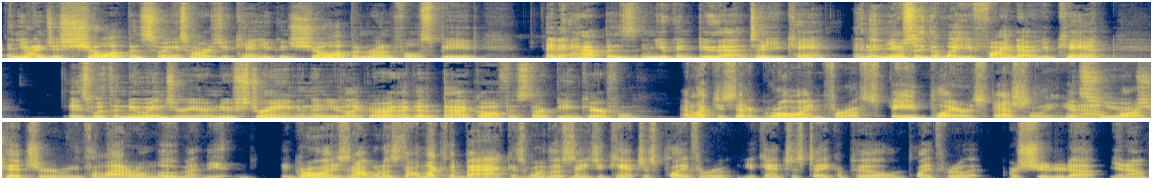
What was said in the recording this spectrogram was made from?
and you right. can just show up and swing as hard as you can. You can show up and run full speed. And it happens and you can do that until you can't. And then yeah. usually the way you find out you can't is with a new injury or a new strain. And then you're like, all right, I got to back off and start being careful. And like you said, a groin for a speed player, especially, you That's know, huge. or a pitcher with the lateral movement. The, the groin is not one of those, like the back is one of those things you can't just play through. You can't just take a pill and play through it or shoot it up, you know?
